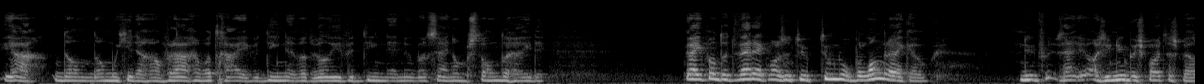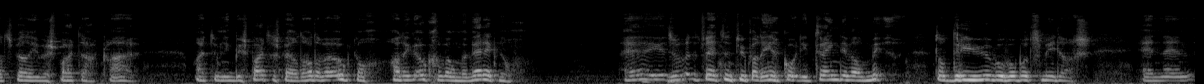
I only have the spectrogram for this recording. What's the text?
ja, dan, dan moet je dan gaan vragen wat ga je verdienen, wat wil je verdienen en wat zijn de omstandigheden. Kijk, want het werk was natuurlijk toen nog belangrijk ook. Nu, als je nu bij Sparta speelt, speel je bij Sparta, klaar. Maar toen ik bij Sparta speelde, hadden we ook nog, had ik ook gewoon mijn werk nog. Het werd natuurlijk wel ingekort. Ik trainde wel tot drie uur bijvoorbeeld 's middags. En, en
